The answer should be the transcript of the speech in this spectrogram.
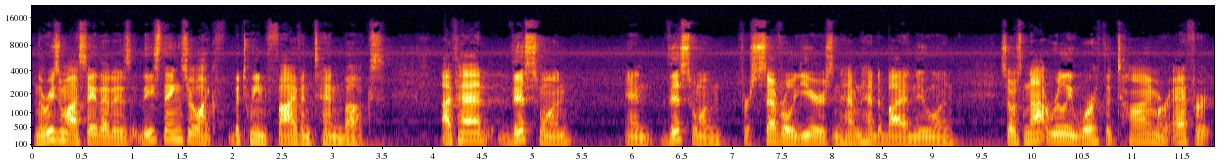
And the reason why I say that is these things are like between five and 10 bucks. I've had this one and this one for several years and haven't had to buy a new one. So it's not really worth the time or effort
